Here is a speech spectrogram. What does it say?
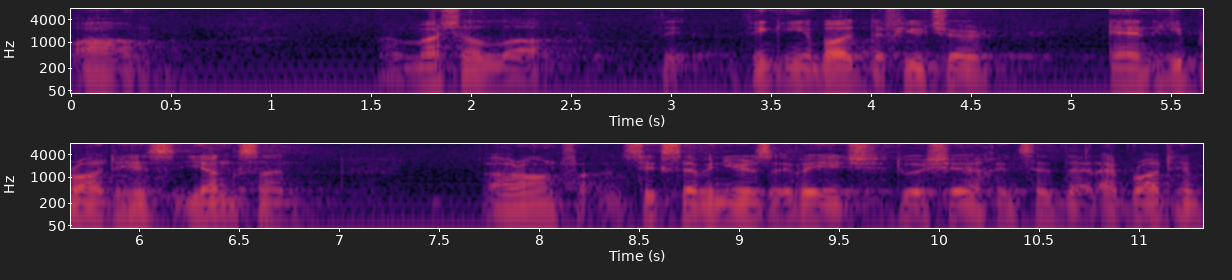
um, uh, mashallah, th- thinking about the future. And he brought his young son, around five, six, seven years of age, to a sheikh and said that I brought him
